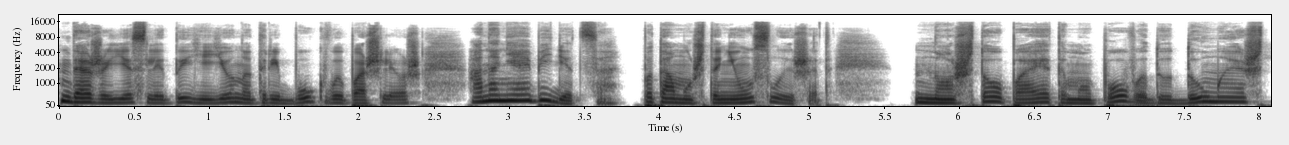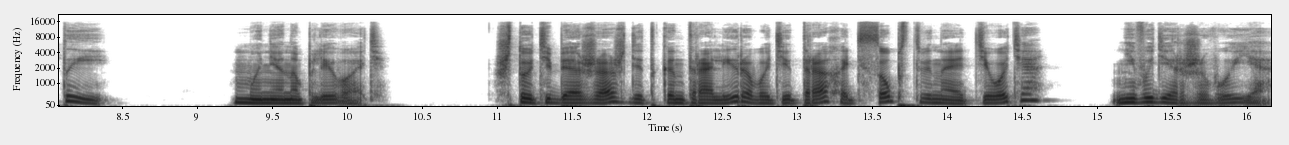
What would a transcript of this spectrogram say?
Даже если ты ее на три буквы пошлешь, она не обидится, потому что не услышит. Но что по этому поводу думаешь ты? Мне наплевать. Что тебя жаждет контролировать и трахать собственная тетя? Не выдерживаю я.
